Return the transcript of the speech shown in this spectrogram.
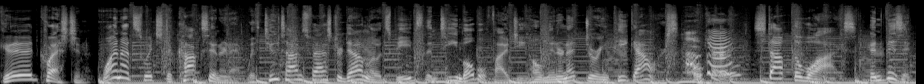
Good question. Why not switch to Cox Internet with two times faster download speeds than T-Mobile 5G home internet during peak hours? Okay. Stop the whys and visit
